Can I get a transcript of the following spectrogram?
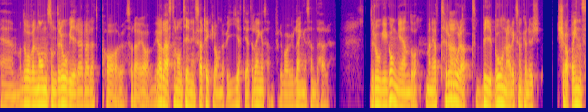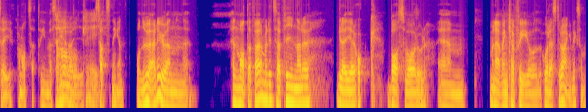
Ehm, och det var väl någon som drog i det, eller ett par. Sådär. Ja, jag läste någon tidningsartikel om det för jätte- jättelänge sedan. För det var ju länge sedan det här drog igång igen då. Men jag tror att byborna liksom kunde köpa in sig på något sätt och investera Jaha, i okej. satsningen. Och nu är det ju en, en mataffär med lite så här finare grejer och basvaror. Ehm, men även café och, och restaurang liksom.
